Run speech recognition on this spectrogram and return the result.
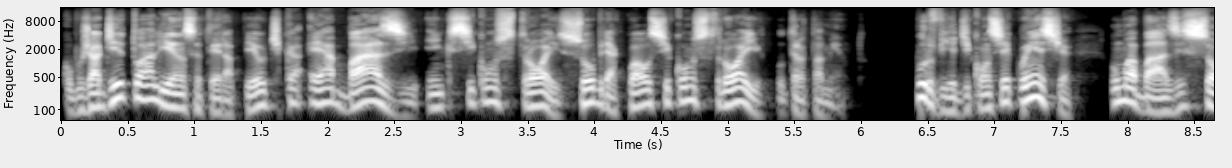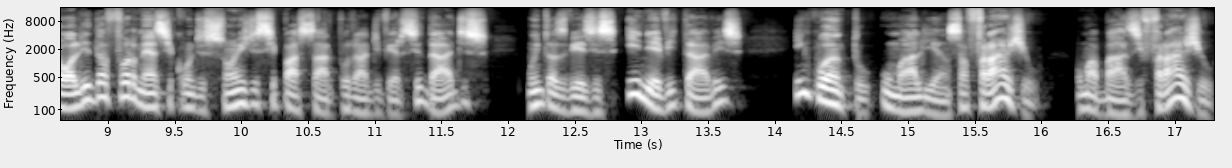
Como já dito, a aliança terapêutica é a base em que se constrói, sobre a qual se constrói o tratamento. Por via de consequência, uma base sólida fornece condições de se passar por adversidades, muitas vezes inevitáveis, enquanto uma aliança frágil, uma base frágil,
